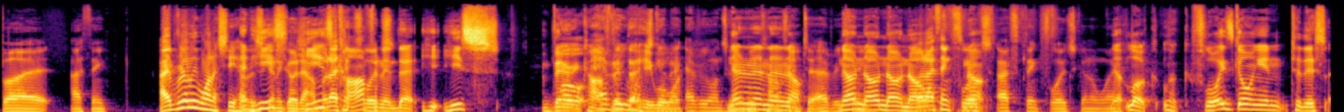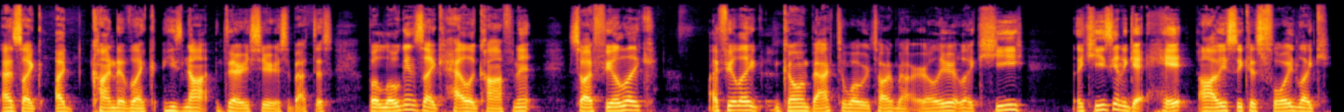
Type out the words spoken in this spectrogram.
but I think I really want to see how and this is he's gonna go down. he's but I think confident that he he's very Well, confident that he everyone's will gonna- win. Everyone's No, gonna no, no, no, no. to everything. No, no, no, no. But I think no. Floyd's. I think Floyd's gonna win. No, look, look. Floyd's going into this as like a kind of like he's not very serious about this, but Logan's like hella confident. So I feel like, I feel like going back to what we were talking about earlier, like he, like he's gonna get hit obviously because Floyd like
